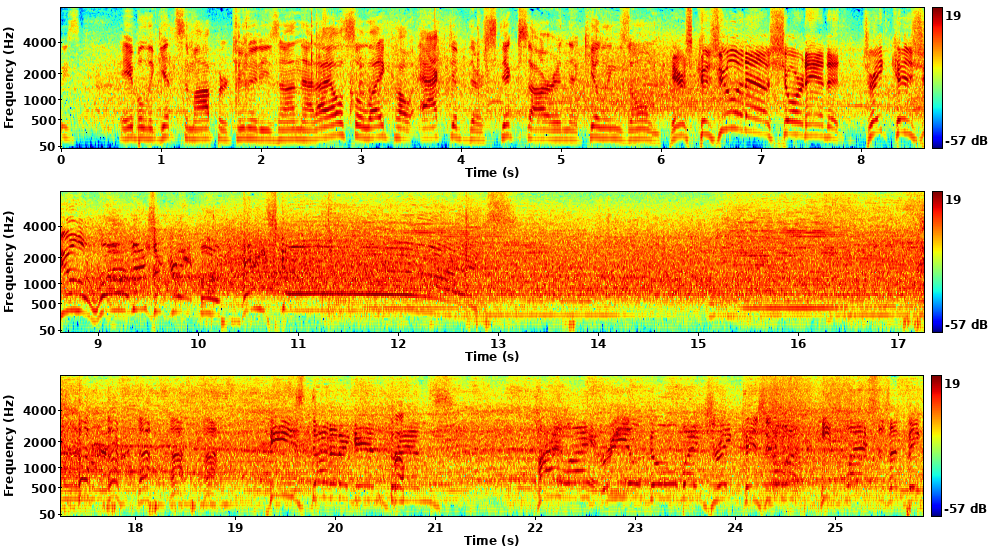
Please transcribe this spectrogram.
he's able to get some opportunities on that. I also like how active their sticks are in the killing zone. Here's Caggiula now, short-handed. Drake Caggiula, wow, there's a great move, and he scores! He's done it again, friends. Highlight reel goal by Drake Caggiula. He flashes a big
